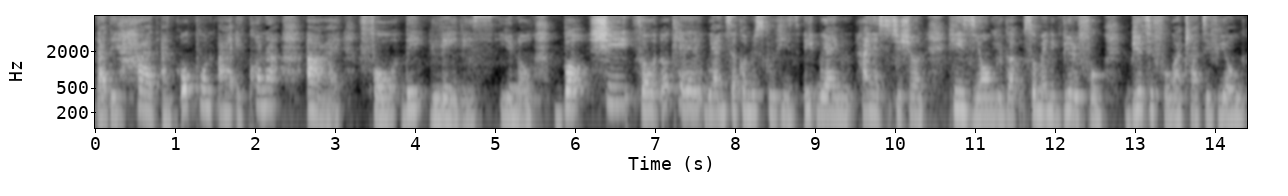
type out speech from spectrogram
that he had an open eye a corner eye for the ladies you know. But she thought okay we are in secondary school he's we are in high institution he's young you got so many beautiful beautiful attractive young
